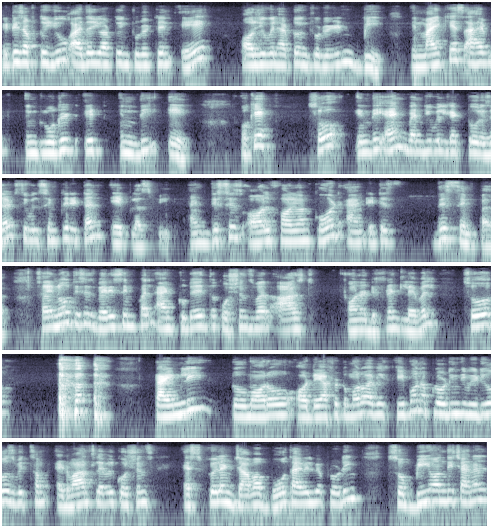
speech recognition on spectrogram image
It is up to you. Either you have to include it in a or you will have to include it in B. In my case, I have included it in the A. Okay. So in the end, when you will get two results, you will simply return A plus B. And this is all for your code and it is this simple. So I know this is very simple and today the questions were asked on a different level. So timely tomorrow or day after tomorrow, I will keep on uploading the videos with some advanced level questions SQL and Java both I will be uploading. So be on the channel,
